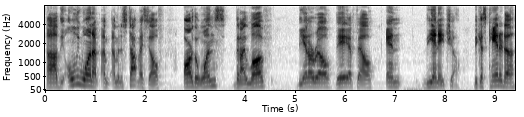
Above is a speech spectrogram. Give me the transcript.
Uh, the only one I'm, I'm, I'm going to stop myself are the ones that I love the NRL, the AFL, and the NHL because Canada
